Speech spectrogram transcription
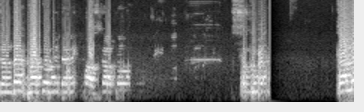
ਚੰਦਰ ਠਾਕੁਰ ਜੀ ਦੈਨਿਕ ਭਾਸਕਰ ਤੋਂ ਸੁਖਮਨ ਚੰਦ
